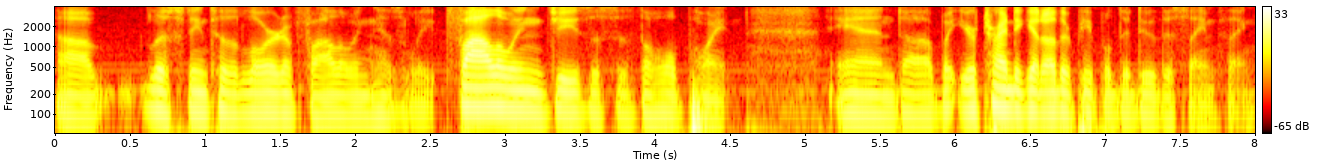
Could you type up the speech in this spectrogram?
Uh, listening to the Lord and following His lead. Following Jesus is the whole point. And uh, but you're trying to get other people to do the same thing.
